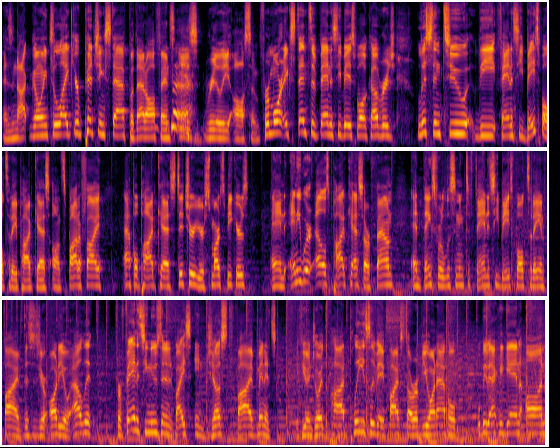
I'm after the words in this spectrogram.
is not going to like your pitching staff, but that offense nah. is really awesome. For more extensive fantasy baseball coverage, listen to the Fantasy Baseball Today podcast on Spotify, Apple Podcast, Stitcher, your smart speakers, and anywhere else podcasts are found. And thanks for listening to Fantasy Baseball Today in 5. This is your audio outlet for fantasy news and advice in just five minutes. If you enjoyed the pod, please leave a five star review on Apple. We'll be back again on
